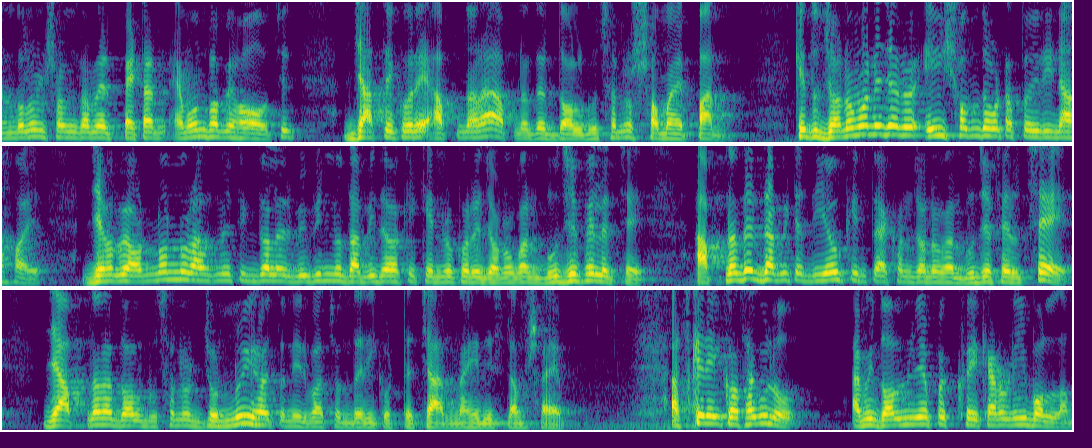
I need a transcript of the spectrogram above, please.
আন্দোলন সংগ্রামের প্যাটার্ন এমনভাবে হওয়া উচিত যাতে করে আপনারা আপনাদের দল গুছানোর সময় পান। কিন্তু জনমনে যেন এই সন্দেহটা তৈরি না হয়, যেভাবে অন্যান্য রাজনৈতিক দলের বিভিন্ন দাবি দেওয়াকে কেন্দ্র করে জনগণ বুঝে ফেলেছে, আপনাদের দাবিটা দিয়েও কিন্তু এখন জনগণ বুঝে ফেলছে যে আপনারা দল গুছানোর জন্যই হয়তো নির্বাচন দেরি করতে চান, নাহিদ ইসলাম সাহেব। আজকের এই কথাগুলো আমি দল নিরপেক্ষ এই কারণেই বললাম,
